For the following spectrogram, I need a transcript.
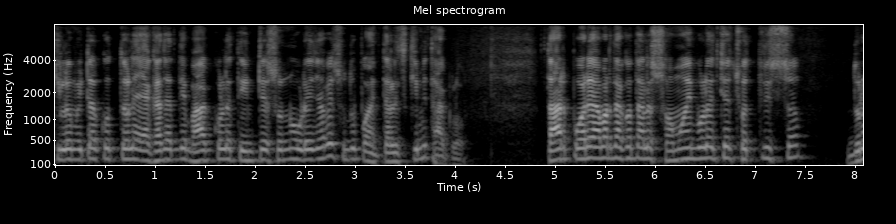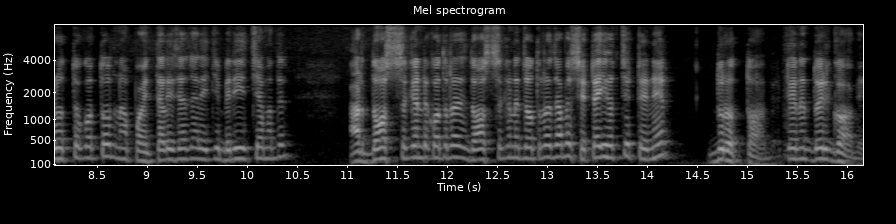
কিলোমিটার করতে হলে এক হাজার দিয়ে ভাগ করলে তিনটে শূন্য উড়ে যাবে, শুধু পঁয়তাল্লিশ কিমি থাকল। তারপরে আবার দেখো তাহলে সময় বলেছে ছত্রিশশো। দূরত্ব কত? না, পঁয়তাল্লিশ হাজার, এই যে বেরিয়েছে আমাদের। আর দশ সেকেন্ডে কতটা, দশ সেকেন্ডে যতটা যাবে সেটাই হচ্ছে ট্রেনের দূরত্ব হবে ট্রেনের দৈর্ঘ্য হবে।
